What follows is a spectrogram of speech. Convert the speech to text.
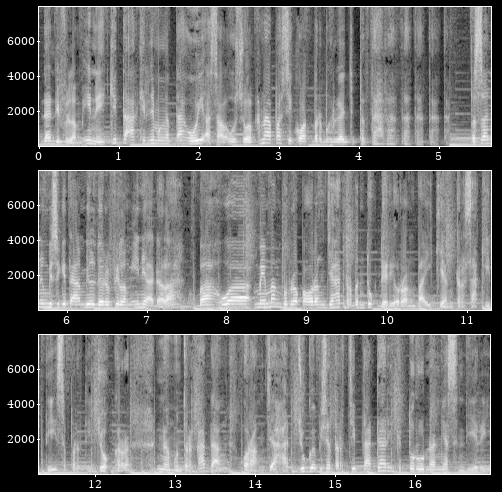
Dan di film ini kita akhirnya mengetahui asal usul kenapa si kuat bergergaji pesan yang bisa kita ambil dari film ini adalah bahwa memang beberapa orang jahat terbentuk dari orang baik yang tersakiti seperti Joker. Namun terkadang orang jahat juga bisa tercipta dari keturunannya sendiri.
